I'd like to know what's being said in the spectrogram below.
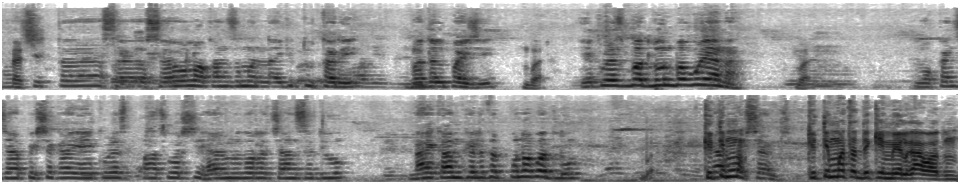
मानसिकता स- सर्व लोकांचं म्हणणं आहे की तुतारी बदल पाहिजे. बर. एक वेळेस बदलून बघूया ना. बर. लोकांची अपेक्षा काय एक वेळेस पाच वर्ष ह्या उमेदवाराला चान्स देऊ. नाही काम केलं तर पुन्हा बदलू. किती म- किती मतं देखील मिळेल गावातून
